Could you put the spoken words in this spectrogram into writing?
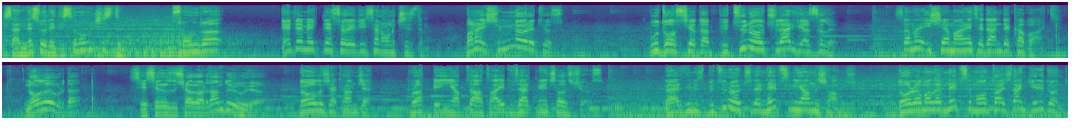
Sen ne söylediysen onu çizdim. Sonra Ne demek ne söylediysen onu çizdim. Bana işimi mi öğretiyorsun? Bu dosyada bütün ölçüler yazılı. Sana iş emanet eden de kabahat. Ne oluyor burada? Sesiniz dışarılardan duyuluyor. Ne olacak amca? Murat Bey'in yaptığı hatayı düzeltmeye çalışıyoruz. Verdiğimiz bütün ölçülerin hepsini yanlış almış. Doğramaların hepsi montajdan geri döndü.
